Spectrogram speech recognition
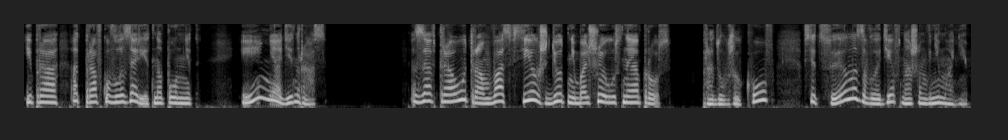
И про отправку в лазарет напомнит. И не один раз. «Завтра утром вас всех ждет небольшой устный опрос», продолжил Ков, всецело завладев нашим вниманием.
